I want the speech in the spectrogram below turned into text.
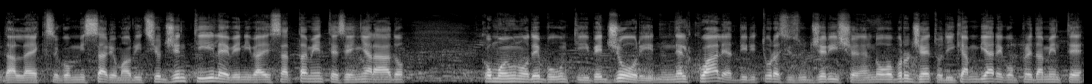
dall'ex commissario Maurizio Gentile veniva esattamente segnalato come uno dei punti peggiori, nel quale addirittura si suggerisce nel nuovo progetto di cambiare completamente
